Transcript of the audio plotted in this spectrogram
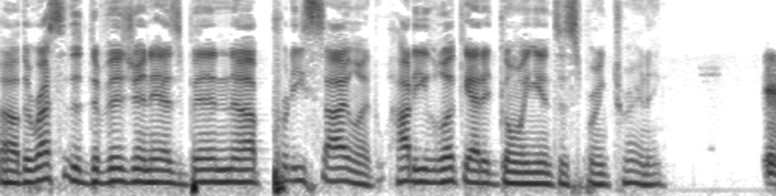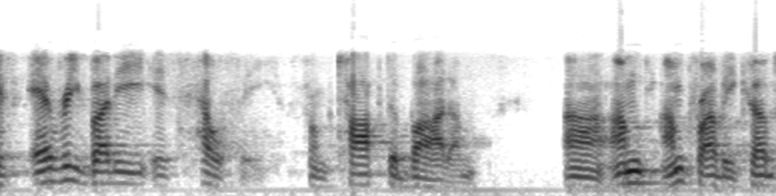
Uh, the rest of the division has been uh, pretty silent. How do you look at it going into spring training? If everybody is healthy from top to bottom, uh, I'm I'm probably Cubs,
